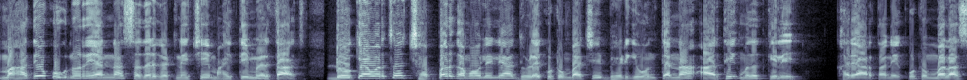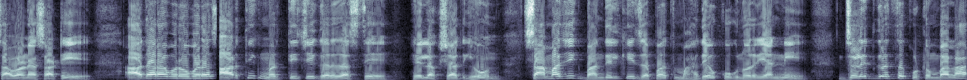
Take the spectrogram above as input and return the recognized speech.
महादेव कोगनोरे यांना सदर घटनेची माहिती मिळताच डोक्यावरचं छप्पर गमावलेल्या धुळे कुटुंबाची भेट घेऊन त्यांना आर्थिक मदत केली. खऱ्या अर्थाने कुटुंबाला सावरण्यासाठी आधाराबरोबरच आर्थिक मदतीची गरज असते. हे लक्षात घेऊन सामाजिक बांधिलकी जपत महादेव कोगनोरे यांनी जळीतग्रस्त कुटुंबाला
